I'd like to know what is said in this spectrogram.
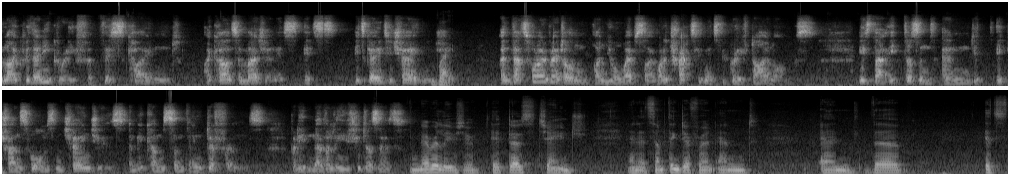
like with any grief of this kind. I can't imagine it's it's it's going to change. Right and that's what I read on on your website. What attracted me to the grief dialogues is that it doesn't end; it, it transforms and changes and becomes something different. But it never leaves you, does it? Never leaves you. It does change, and it's something different. And and the it's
